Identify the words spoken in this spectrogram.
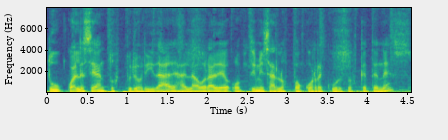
tú cuáles sean tus prioridades a la hora de optimizar los pocos recursos que tenés.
